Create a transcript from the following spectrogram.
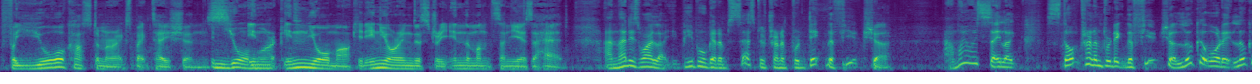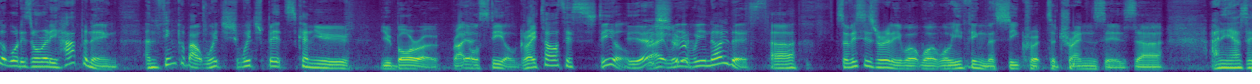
for your customer expectations In your market. in your market, in your industry, in the months and years ahead? And that is why like people get obsessed with trying to predict the future. And we always say, like, stop trying to predict the future. Look at what it look at what is already happening and think about which which bits can you you borrow, right? Yeah. Or steal. Great artists steal. Yeah, right? We, sure. we know this. Uh, so this is really what, what, what we think the secret to trends is. Uh, and as I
